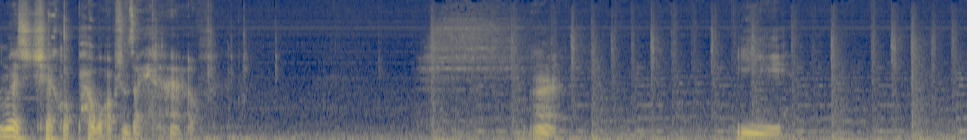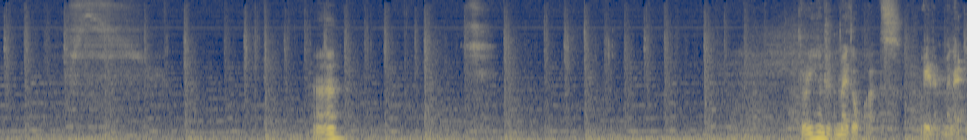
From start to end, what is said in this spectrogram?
let's check what power options I have. Alright. Yeah. Uh-huh. 300 megawatts. Wait a minute.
